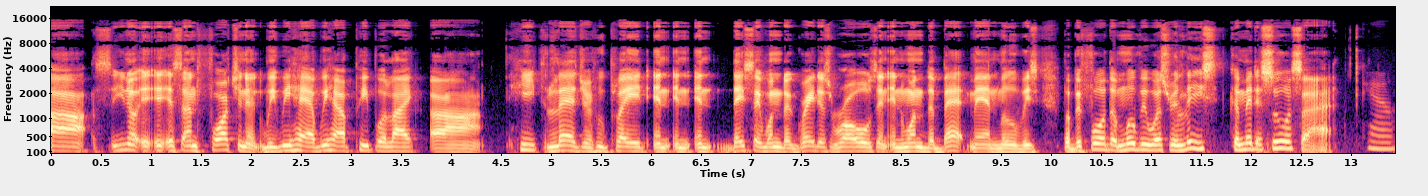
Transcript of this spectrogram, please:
Uh, so, you know, it, it's unfortunate. We we have we have people like uh, Heath Ledger who played in, in, in they say one of the greatest roles in, in one of the Batman movies, but before the movie was released, committed suicide. Yeah.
